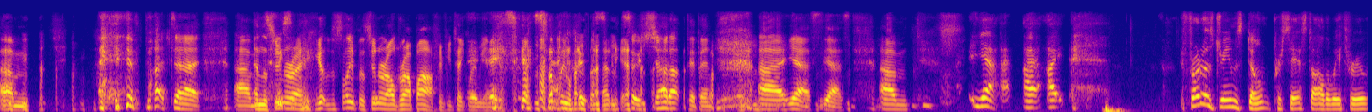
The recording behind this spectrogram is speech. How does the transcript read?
Um, but uh, um, And the sooner I get to sleep, the sooner I'll drop off if you take my music. Something like that. yeah. So shut up, Pippin. Uh, yes, yes. Um, yeah, I, I, Frodo's dreams don't persist all the way through.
